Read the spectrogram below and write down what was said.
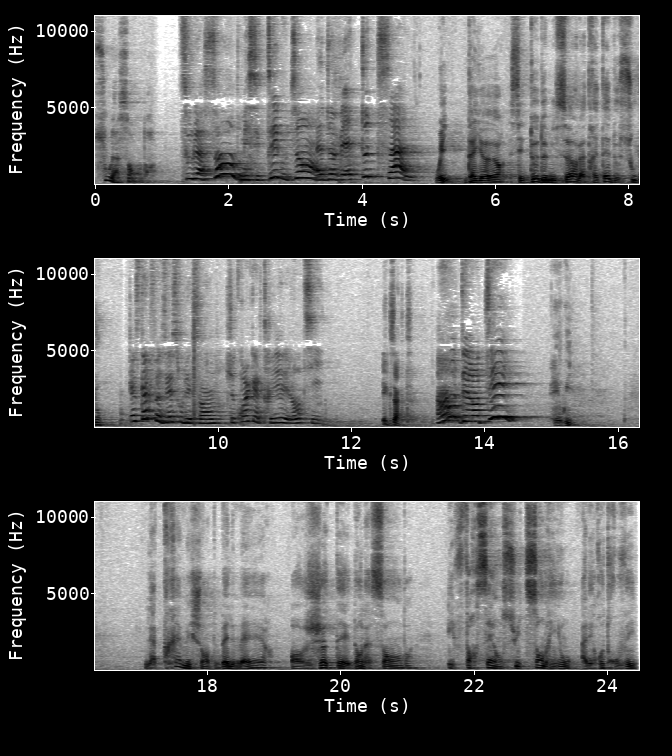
sous la cendre. Sous la cendre Mais c'est dégoûtant Elle devait être toute sale. Oui, d'ailleurs, ses deux demi-sœurs la traitaient de souillon. Qu'est-ce qu'elle faisait sous les cendres? Je crois qu'elle triait les lentilles. Exact. Hein? Des lentilles? Eh oui. La très méchante belle-mère en jetait dans la cendre et forçait ensuite Cendrillon à les retrouver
